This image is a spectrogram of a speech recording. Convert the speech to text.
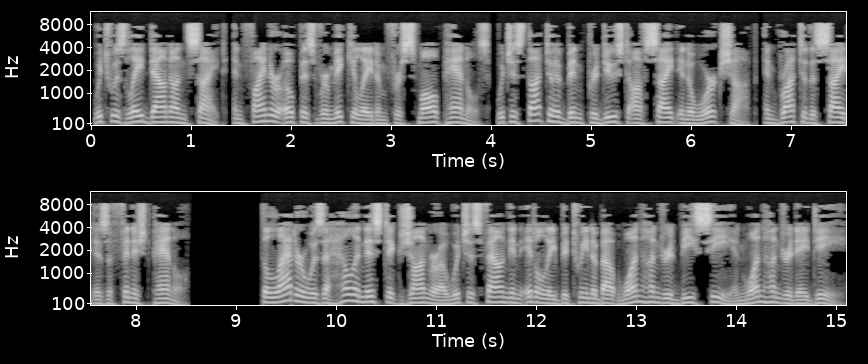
which was laid down on site, and finer opus vermiculatum for small panels, which is thought to have been produced off-site in a workshop, and brought to the site as a finished panel. The latter was a Hellenistic genre which is found in Italy between about 100 BC and 100 AD.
